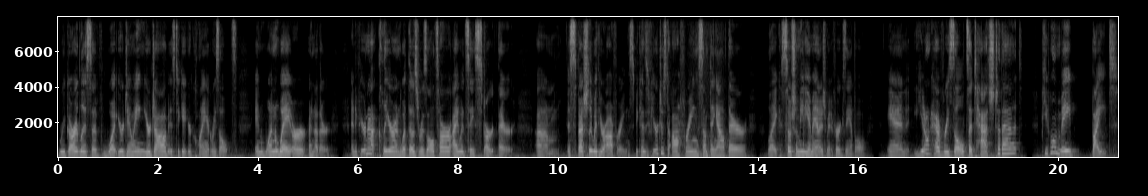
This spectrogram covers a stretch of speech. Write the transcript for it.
Regardless of what you're doing, your job is to get your client results in one way or another. And if you're not clear on what those results are, I would say start there, um, especially with your offerings. Because if you're just offering something out there, like social media management, for example, and you don't have results attached to that, people may bite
